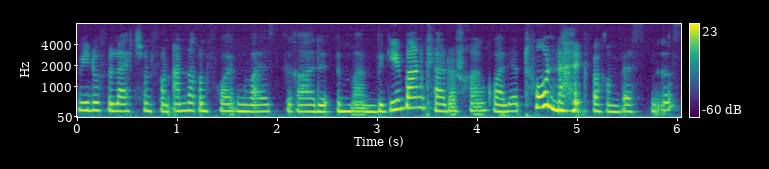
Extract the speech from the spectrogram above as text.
wie du vielleicht schon von anderen Folgen weißt, gerade in meinem begehbaren Kleiderschrank, weil der Ton da einfach am besten ist.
